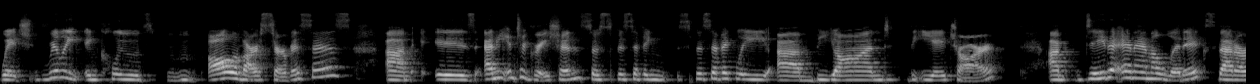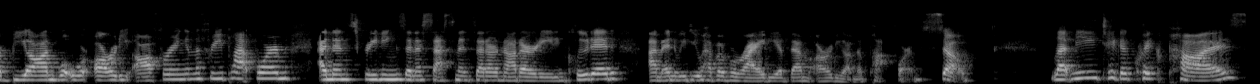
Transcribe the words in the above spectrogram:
which really includes all of our services, um, is any integration, so specific, specifically um, beyond the EHR, um, data and analytics that are beyond what we're already offering in the free platform, and then screenings and assessments that are not already included. Um, and we do have a variety of them already on the platform. So let me take a quick pause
